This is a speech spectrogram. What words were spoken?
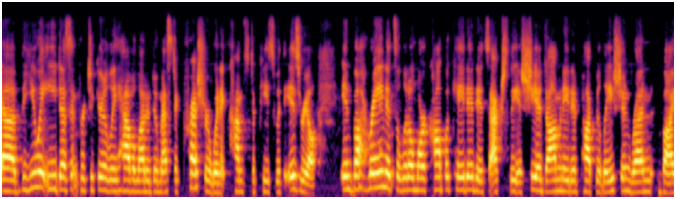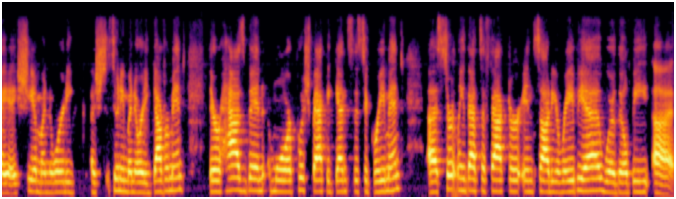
uh, the UAE doesn't particularly have a lot of domestic pressure when it comes to peace with Israel. In Bahrain, it's a little more complicated. It's actually a Shia dominated population run by a Shia minority a Sunni minority government. There has been more pushback against this agreement. Uh, certainly, that's a factor in Saudi Arabia, where there'll be, uh,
